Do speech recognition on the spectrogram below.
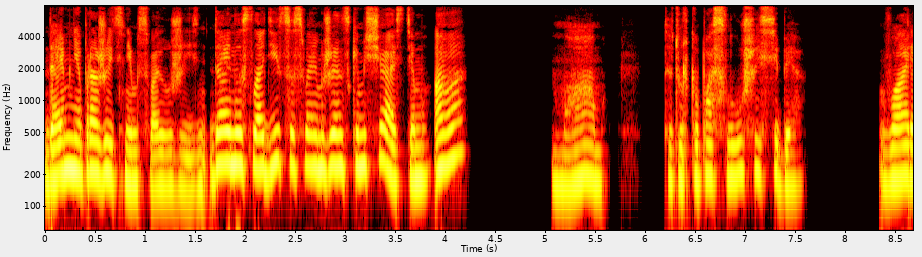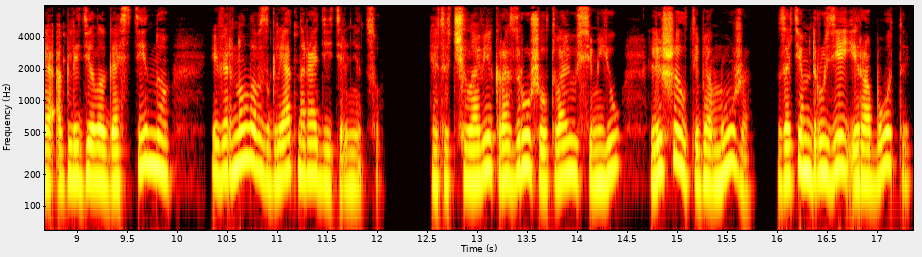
дай мне прожить с ним свою жизнь, дай насладиться своим женским счастьем, а?» «Мам, ты только послушай себя». Варя оглядела гостиную и вернула взгляд на родительницу. «Этот человек разрушил твою семью, лишил тебя мужа, затем друзей и работы.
